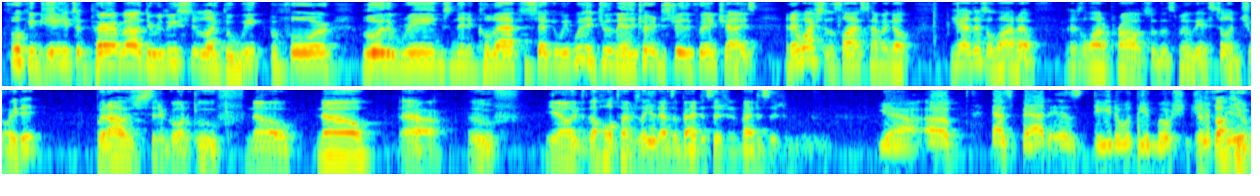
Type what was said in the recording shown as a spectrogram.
fucking idiots at Paramount, they released it like the week before Lord of the Rings, and then it collapsed the second week. What are they doing, man? They're trying to destroy the franchise. And I watched it this last time, I go, yeah, there's a lot of there's a lot of problems with this movie. I still enjoyed it, but I was just sitting there going, oof, no, no, ah, oof. You know, the whole time just like Yeah. that's a bad decision, bad decision. Yeah, uh, as bad as Data with the emotion chip. Yeah, fuck is, you.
